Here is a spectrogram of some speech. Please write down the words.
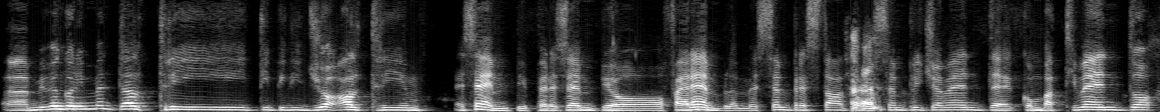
Uh, mi vengono in mente altri tipi di giochi, altri esempi, per esempio Fire Emblem è sempre stato Fire semplicemente combattimento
